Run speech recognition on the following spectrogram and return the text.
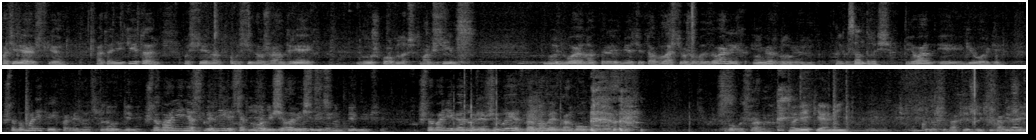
Потеряевские. Это Никита Устинов, Устинов же Андрей, Глушков Максим. Ну и двое на примете там. Власти уже вызывали их и вернули. Александрович. Иван и Георгий. Чтобы молитвы их поминать. Чтобы они не осквернились от крови человеческой. Чтобы они вернулись живые, здоровые, как Богу. Богу слава. Во веки аминь. Куда ты бежишь, Когда?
